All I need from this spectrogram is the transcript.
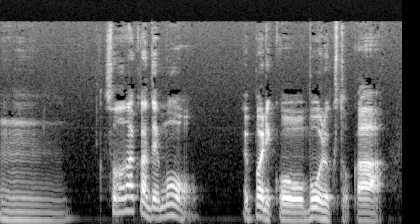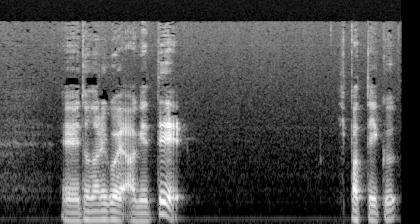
うんその中でもやっぱりこう暴力とか、えー、怒鳴り声上げて引っ張っていく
